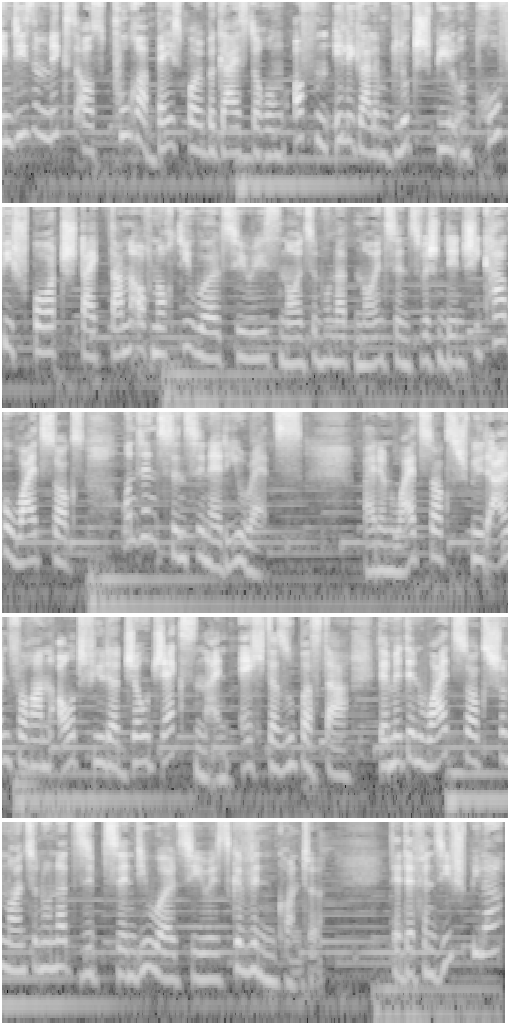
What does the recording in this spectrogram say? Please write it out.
In diesem Mix aus purer Baseballbegeisterung, offen illegalem Glücksspiel und Profisport steigt dann auch noch die World Series 1919 zwischen den Chicago White Sox und den Cincinnati Reds. Bei den White Sox spielt allen voran Outfielder Joe Jackson, ein echter Superstar, der mit den White Sox schon 1917 die World Series gewinnen konnte. Der Defensivspieler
